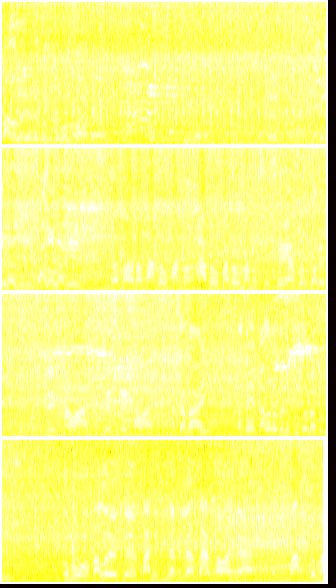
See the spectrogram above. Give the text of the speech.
পাগলের এরকম জীবন হয়। ভিডিওটা যদি ভালো লাগে। পাগল পাগল আগল পাগল মানুষ সে আদর করে সে খাওয়ায় দেখলে খাওয়ায়। আচ্ছা ভাই তাতে এই পাগলের জন্য কি করবা তুমি? কমো ভালো হয়েছে পানি কিনা দিলে চা খাওয়াইলে ভাত তো না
